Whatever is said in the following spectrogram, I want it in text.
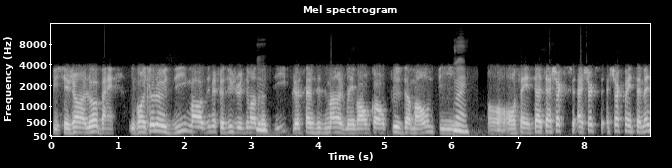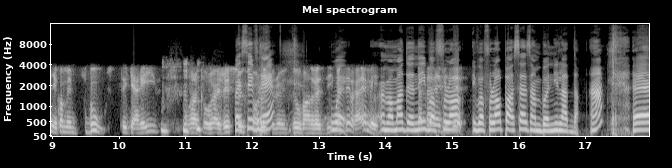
Puis ces gens-là, ben, ils vont être là lundi, mardi, mercredi, jeudi, vendredi. Puis là, samedi, dimanche, ben, il va y avoir encore plus de monde. Puis. On, on s'installe. À chaque, à, chaque, à chaque fin de semaine, il y a comme un petit boost qui arrive pour encourager Ben, ceux c'est qui sont vrai. là lundi au vendredi. Ouais. Ben, c'est vrai, mais À un moment donné, il va, falloir, il va falloir passer à Zamboni là-dedans. Hein? Euh,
